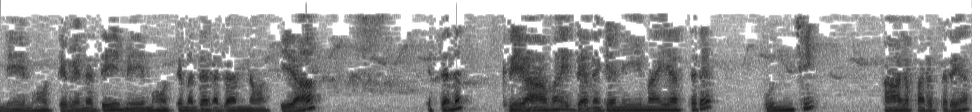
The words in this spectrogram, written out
මේ මොහොතේ වෙන දේ මේ මොහොතේම දැනගන්නවා කියා එතන ක්‍රියාවයි දැනගැනීමයි අතර පුංචි කාල පරතරයක්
